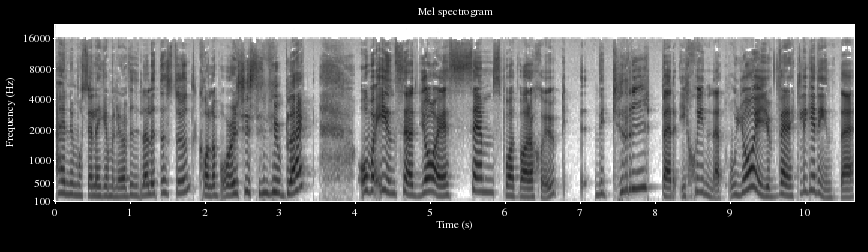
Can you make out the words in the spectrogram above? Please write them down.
nej nu måste jag lägga mig ner och vila lite stund, kolla på Orange is the new black och bara inser att jag är sämst på att vara sjuk. Det kryper i skinnet och jag är ju verkligen inte,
